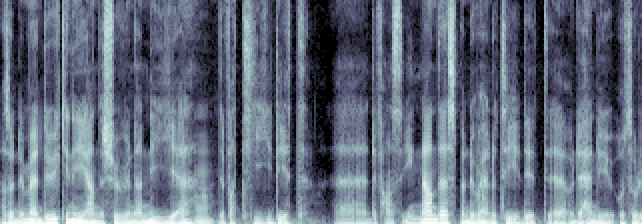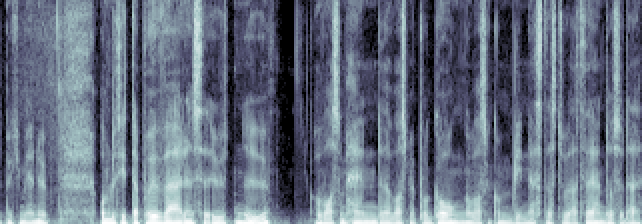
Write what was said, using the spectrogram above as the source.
alltså du, gick in i e-handel 2009, Mm. det var tidigt. Eh, Det fanns innan dess, men det var ändå tidigt eh, och det händer ju otroligt mycket mer nu. Om du tittar på hur världen ser ut nu och vad som händer vad som är på gång och vad som kommer bli nästa stora trend och sådär.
